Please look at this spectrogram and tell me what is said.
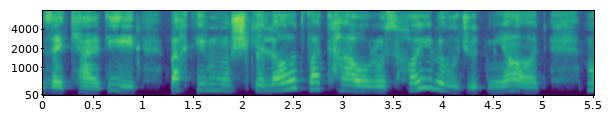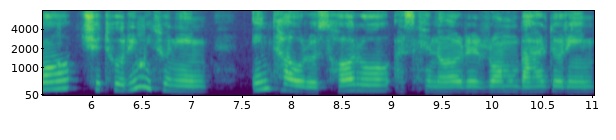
ذکر کردید وقتی مشکلات و تعارض هایی به وجود میاد ما چطوری می‌تونیم این تعارض ها رو از کنار رامون برداریم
